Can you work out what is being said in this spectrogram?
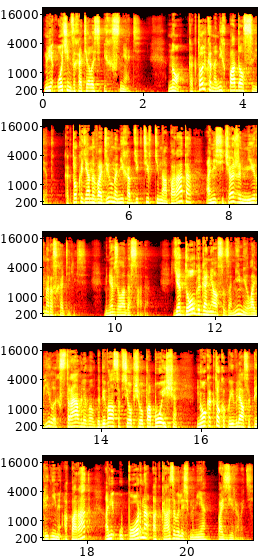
Мне очень захотелось их снять. Но как только на них падал свет, как только я наводил на них объектив киноаппарата, они сейчас же мирно расходились. Меня взяла досада. Я долго гонялся за ними, ловил их, стравливал, добивался всеобщего побоища – но как только появлялся перед ними аппарат, они упорно отказывались мне позировать.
